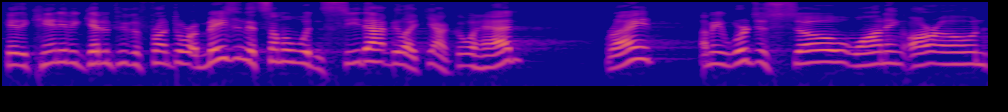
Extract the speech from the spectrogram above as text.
Okay, they can't even get in through the front door. Amazing that someone wouldn't see that and be like, yeah, go ahead, right? I mean, we're just so wanting our own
